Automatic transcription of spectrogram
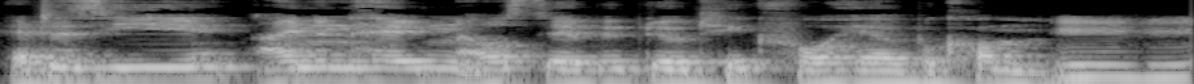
hätte sie einen Helden aus der Bibliothek vorher bekommen. Mhm.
